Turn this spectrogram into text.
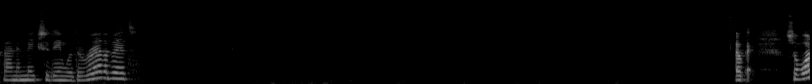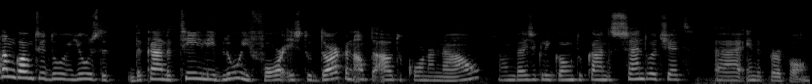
Kind of mix it in with the red a bit. Okay, so what I'm going to do, use the, the kind of tealy bluey for is to darken up the outer corner now. So I'm basically going to kind of sandwich it uh, in the purple.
